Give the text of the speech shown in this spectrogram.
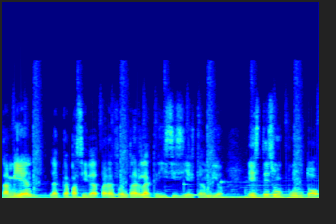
También la capacidad para afrontar la crisis y el cambio. Este es un punto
